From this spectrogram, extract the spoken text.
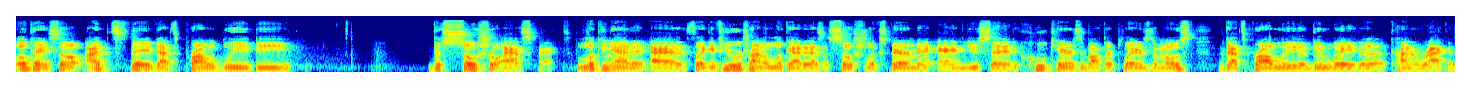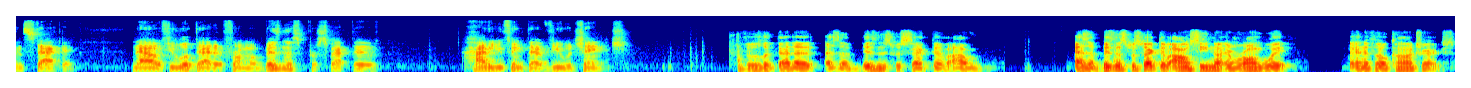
okay. So I'd say that's probably the the social aspect. Looking at it as like if you were trying to look at it as a social experiment, and you said who cares about their players the most, that's probably a good way to kind of rack it and stack it. Now, if you looked at it from a business perspective, how do you think that view would change? If it was looked at a, as a business perspective, I as a business perspective, I don't see nothing wrong with NFL contracts.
